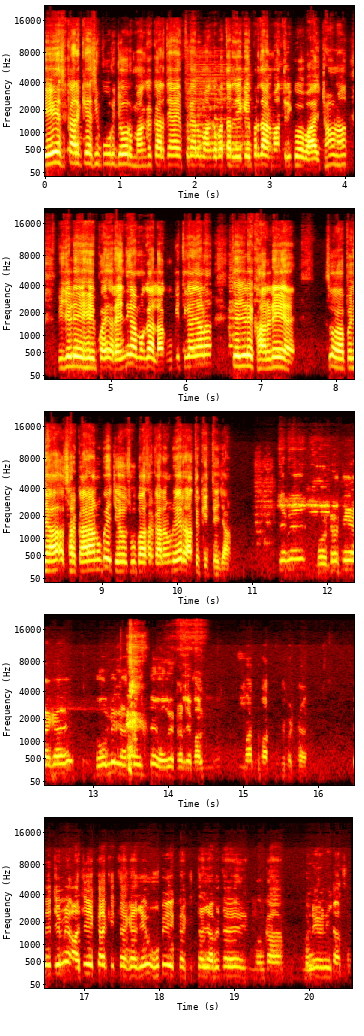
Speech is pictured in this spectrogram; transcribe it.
ਇਸ ਕਰਕੇ ਅਸੀਂ ਪੂਰ ਜ਼ੋਰ ਮੰਗ ਕਰਦੇ ਹਾਂ ਐਮਪੀਆਂ ਨੂੰ ਮੰਗ ਪੱਤਰ ਦੇ ਕੇ ਪ੍ਰਧਾਨ ਮੰਤਰੀ ਕੋਲ ਆਵਾਜ਼ ਉਠਾਉਣਾ ਵੀ ਜਿਹੜੇ ਇਹ ਰਹਿੰਦੀਆਂ ਮੰਗਾਂ ਲਾਗੂ ਕੀਤੀਆਂ ਜਾਣ ਤੇ ਜਿਹੜੇ ਖਰੜੇ ਹੈ, ਸ- ਪੰਜਾਬ ਸਰਕਾਰਾਂ ਨੂੰ ਭੇਜੇ ਹੋ ਸੂਬਾ ਸਰਕਾਰਾਂ ਨੂੰ ਇਹ ਰੱਦ ਕੀਤੇ ਜਾਣ। ਜਿਵੇਂ ਬਾਰਡਰ ਤੇ ਹੈਗਾ 2 ਮਹੀਨੇ ਤੋਂ ਉੱਤੇ ਹੋ ਗਏ ਟੱਲੇਵਾਲ ਮਤ ਮਤ ਤੇ ਬੈਠਾ। ਤੇ ਜਿਵੇਂ ਅੱਜ ਏਕਾ ਕੀਤਾ ਗਿਆ ਜੇ ਉਹ ਵੀ ਏਕਾ ਕੀਤਾ ਜਾਵੇ ਤੇ ਮੰਗਾ ਮੰਨੇ ਨਹੀਂ ਜਾ ਸਕਦਾ।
